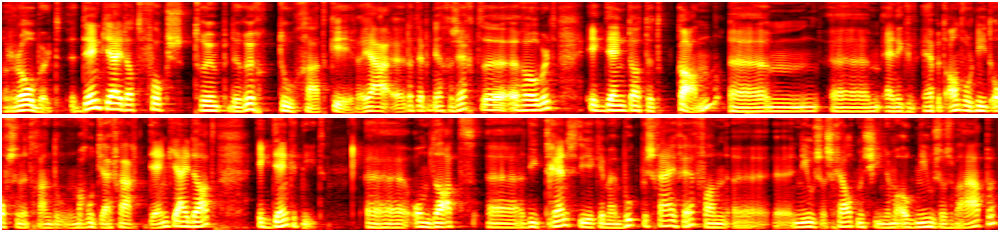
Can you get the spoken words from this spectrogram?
Robert. Denk jij dat Fox Trump de rug toe gaat keren? Ja, eh, dat heb ik net gezegd, uh, Robert. Ik denk dat het kan. Um, um, en ik heb het antwoord niet of ze het gaan doen. Maar goed, jij vraagt, denk jij dat? Ik denk het niet. Uh, omdat die trends die ik in mijn boek beschrijf, hè, van nieuws als geldmachine, maar ook nieuws als wapen.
